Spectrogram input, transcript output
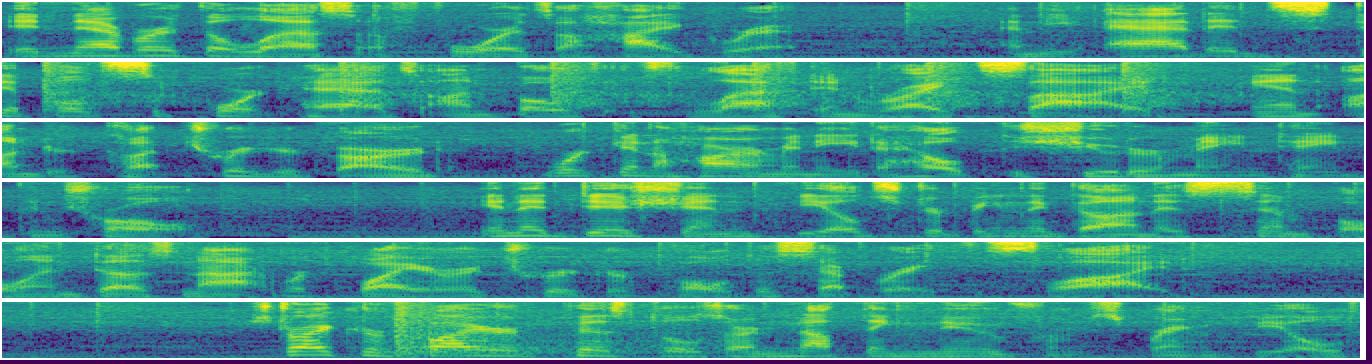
it nevertheless affords a high grip, and the added stippled support pads on both its left and right side and undercut trigger guard work in harmony to help the shooter maintain control. In addition, field stripping the gun is simple and does not require a trigger pull to separate the slide. Striker fired pistols are nothing new from Springfield.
